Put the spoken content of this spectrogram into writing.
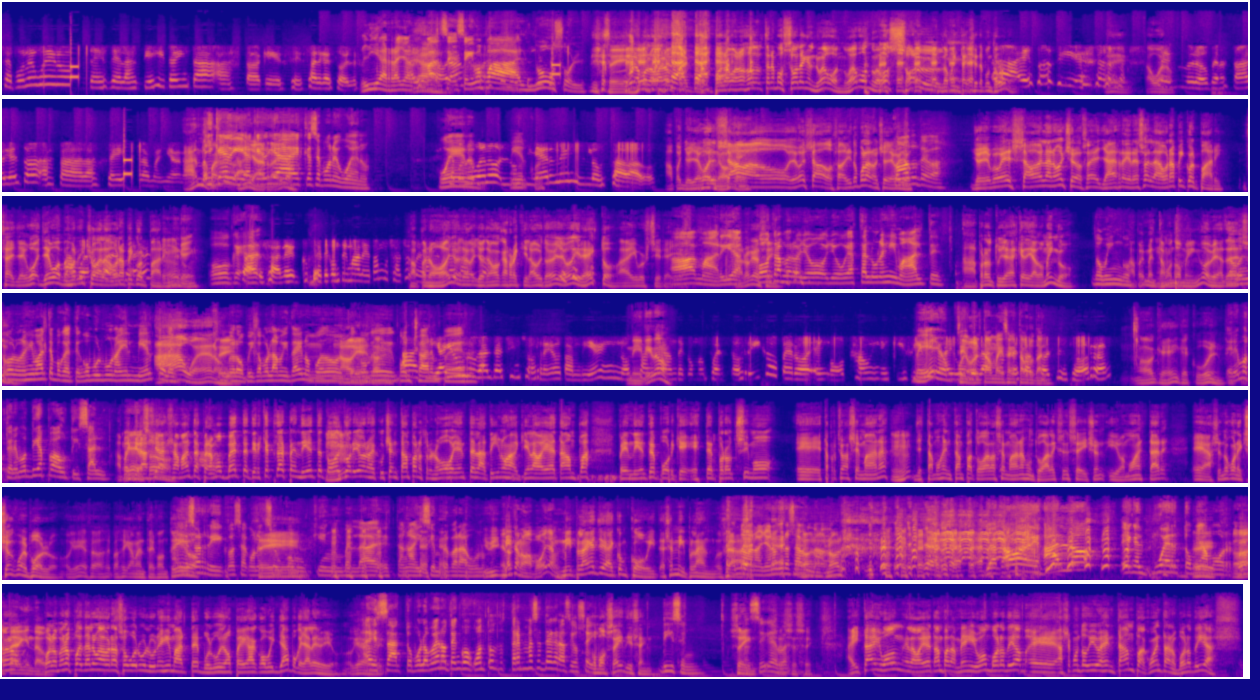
Se pone bueno desde las 10 y 30 hasta que se salga el sol. Y a rayos, Ahí va, se- seguimos para el nuevo sol. Sí. No, por, lo menos, por lo menos nosotros tenemos sol en el nuevo, nuevo, nuevo sol 97.1. Ah, eso sí. Sí, está bueno. Pero, pero está abierto hasta las 6 de la mañana. Anda, ¿Y qué día? Ya, ¿Qué día rayos. es que se pone bueno? Se Jueves, pone bueno los miércoles. viernes y los sábados. Ah, pues yo llego el Mm, ok. sábado, llego el sábado, sabadito por la noche llego ¿Cómo yo. tú te vas? Yo llego el sábado en la noche, o sea, ya regreso a la hora pico el party. O sea, llego, llego mejor Ah, bueno, dicho, a la pues, hora pico el pues. party. Ok. Ok, Sa- ah, Sale, vete con tu maleta, muchachos. Ah, te pues no, yo, tengo- yo tengo carro alquilado y todo. Yo llego directo a Ivor City. Ay, María. Claro que Contra, sí. pero yo, yo voy a estar lunes y martes. Ah, pero tú llegas que día domingo. Domingo. Ah, pues inventamos domingo, olvídate de Domingo, eso. lunes y martes porque tengo Bulbuna ahí el miércoles. Ah, bueno. Sí. Me lo pica por la mitad y no puedo, está tengo bien, está que bien. ponchar Aquí en hay un PR. lugar de chinchorreo también, no Nítido. tan grande como en Puerto Rico, pero en Old Town en Kissimmee Bello. hay Sí, un Old lugar Town me dicen que está donde brutal. el chinchorro. Ok, qué cool. Tenemos, tenemos días para bautizar. Ah, pues Oye, gracias, eso- Samantha. Esperamos verte. Tienes que estar pendiente. Todo el correo que nos escucha en Tampa, nuestros nuevos oyentes latinos aquí en la Bahía de Tampa, pendiente porque este próximo eh, esta próxima semana. Ya estamos en Tampa toda la semana junto a Alex Sensation y vamos a estar eh, haciendo conexión con el pueblo. ¿ok? Eso es básicamente contigo. Ay, eso es rico, esa conexión Sí. con quien, ¿verdad? Están ahí siempre para uno. Y- Es lo que nos apoyan. Mi plan es llegar con COVID. Ese es mi plan. O sea, No, no, yo no quiero saber no, nada. no, no. Yo acabo de dejarlo en el puerto, mi Eh, amor. Por lo, Ah, menos, por lo menos puedes darle un abrazo a Burbu lunes y martes. Burbu no pega COVID ya porque ya le dio. ¿ok? Exacto, por lo menos tengo, ¿cuántos? ¿Tres meses de gracia o seis? Como seis dicen. Dicen. Sí, Así que, sí, bueno. sí, sí. Ahí está Ivonne en la Bahía de Tampa también. Ivonne, buenos días. Eh, ¿Hace cuánto vives en Tampa? Cuéntanos, buenos días.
